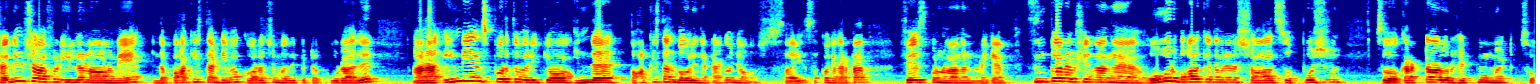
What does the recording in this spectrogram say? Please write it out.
ஷகின் ஷாஃபிடி இல்லைனாலுமே இந்த பாகிஸ்தான் டீமை குறைச்சி மதிப்பிட்ட கூடாது ஆனால் இந்தியன்ஸ் பொறுத்த வரைக்கும் இந்த பாகிஸ்தான் பவுலிங் அட்டாக் கொஞ்சம் சரி கொஞ்சம் கரெக்டாக ஃபேஸ் பண்ணுவாங்கன்னு நினைக்கிறேன். சிம்பிளான விஷயம் தாங்க. ஒவ்வொரு பாலுக்கு ஏற்ற மாதிரியான ஷால்ஸ் பொசிஷன் ஸோ கரெக்டாக ஒரு ஹெட் மூவ்மெண்ட் ஸோ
